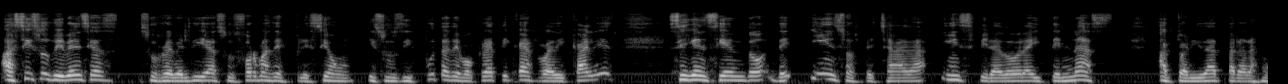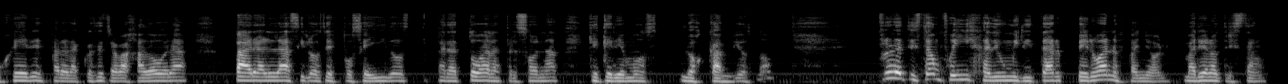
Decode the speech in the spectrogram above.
Así sus vivencias, sus rebeldías, sus formas de expresión y sus disputas democráticas radicales siguen siendo de insospechada, inspiradora y tenaz actualidad para las mujeres, para la clase trabajadora, para las y los desposeídos para todas las personas que queremos los cambios, ¿no? Flora Tristán fue hija de un militar peruano-español, Mariano Tristán,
